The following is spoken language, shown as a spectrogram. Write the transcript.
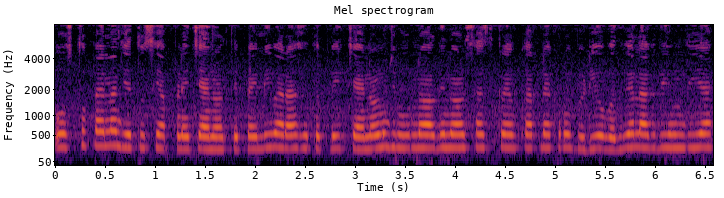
ਉਸ ਤੋਂ ਪਹਿਲਾਂ ਜੇ ਤੁਸੀਂ ਆਪਣੇ ਚੈਨਲ ਤੇ ਪਹਿਲੀ ਵਾਰ ਆਏ ਹੋ ਤਾਂ ਪਲੀਜ਼ ਚੈਨਲ ਨੂੰ ਜਰੂਰ ਨਾਲ ਦੀ ਨਾਲ ਸਬਸਕ੍ਰਾਈਬ ਕਰ ਲਿਆ ਕਰੋ। ਵੀਡੀਓ ਵਧੀਆ ਲੱਗਦੀ ਹੁੰਦੀ ਹੈ।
